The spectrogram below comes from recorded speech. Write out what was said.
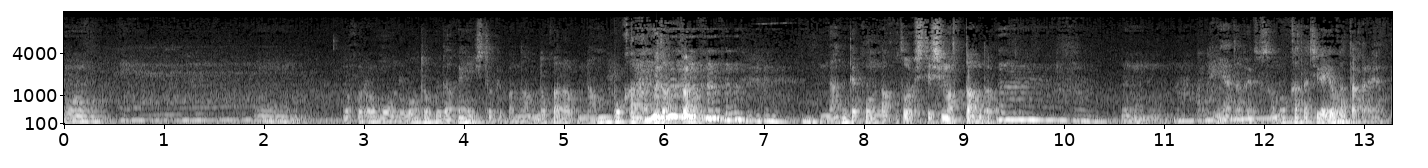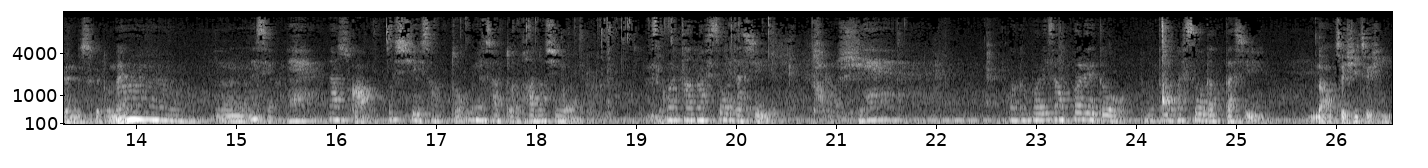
うん、うん、だからもう朗読だけにしとけば何度から何歩から楽だったのに。なんでこんなことをしてしまったんだろう。うん。うん。いやだけどその形が良かったからやってるんですけどね、うん。うん。ですよね。なんかウッシーさんと皆さんとの話もすごい楽しそうだし。楽しいねおのぼりさんパレードも楽しそうだったし。あぜひぜひ。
